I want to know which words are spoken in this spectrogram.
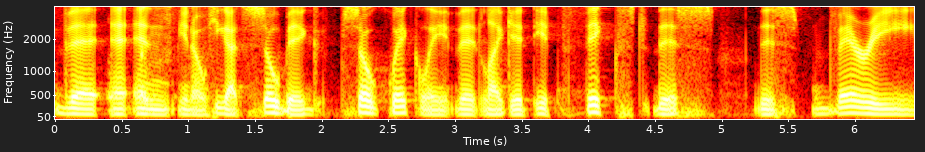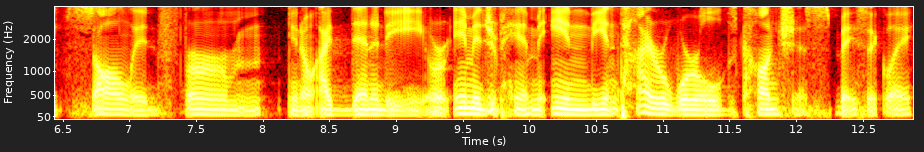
that, and, and you know, he got so big so quickly that like it it fixed this this very solid, firm, you know, identity or image of him in the entire world's conscious, basically,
